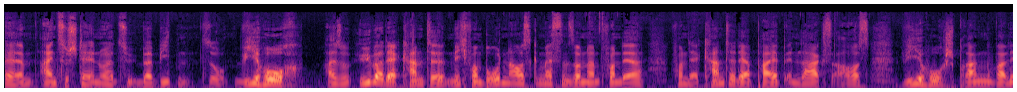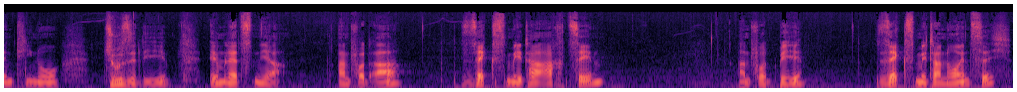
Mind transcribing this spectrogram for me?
ähm, einzustellen oder zu überbieten. So, wie hoch also über der Kante, nicht vom Boden aus gemessen, sondern von der, von der Kante der Pipe in Laax aus. Wie hoch sprang Valentino Giuseli im letzten Jahr? Antwort A 6,18 Meter. Antwort B 6,90 Meter.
